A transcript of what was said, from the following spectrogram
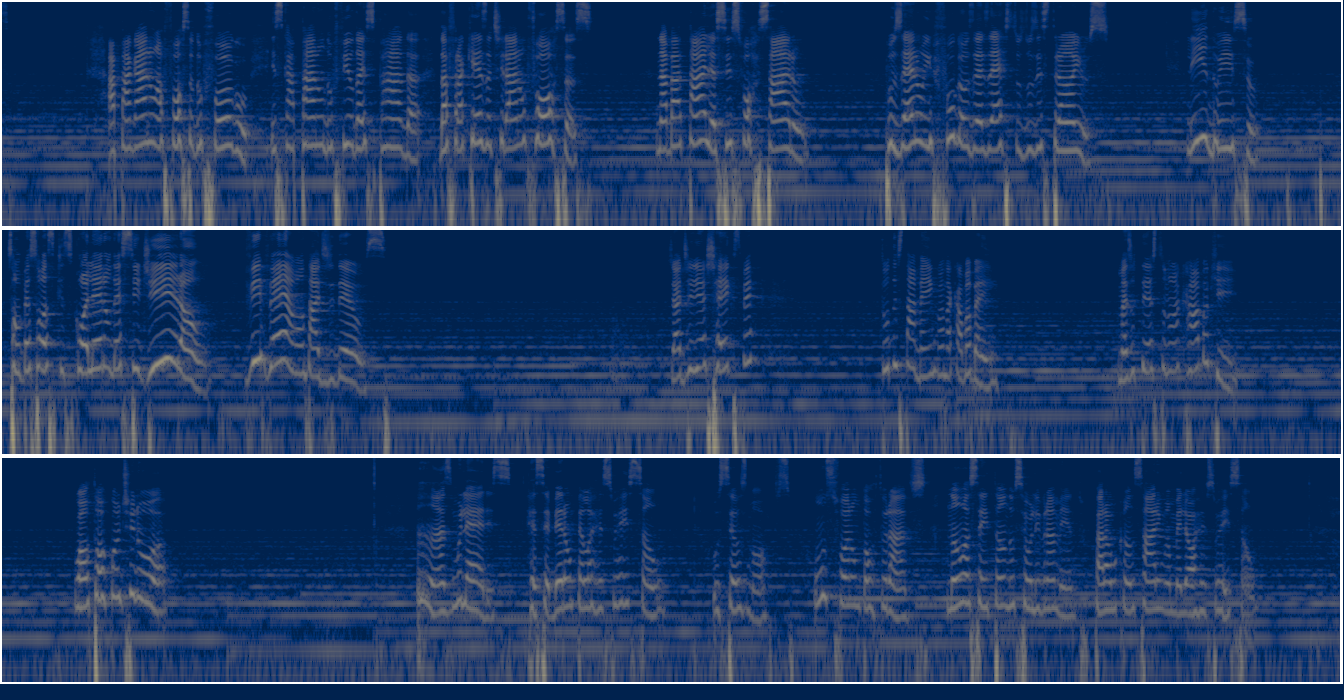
apagaram a força do fogo, escaparam do fio da espada, da fraqueza tiraram forças. Na batalha se esforçaram, puseram em fuga os exércitos dos estranhos. Lindo isso. São pessoas que escolheram, decidiram viver a vontade de Deus. Já diria Shakespeare: tudo está bem quando acaba bem. Mas o texto não acaba aqui. O autor continua. As mulheres receberam pela ressurreição os seus mortos. Uns foram torturados, não aceitando o seu livramento, para alcançarem uma melhor ressurreição.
